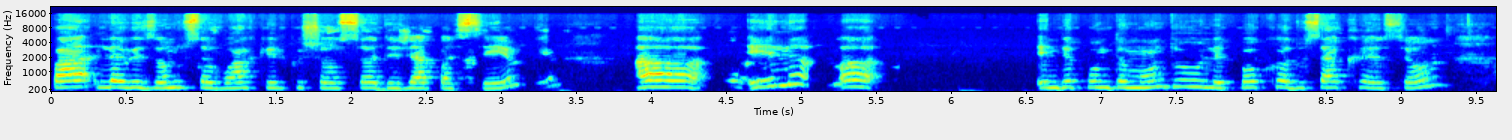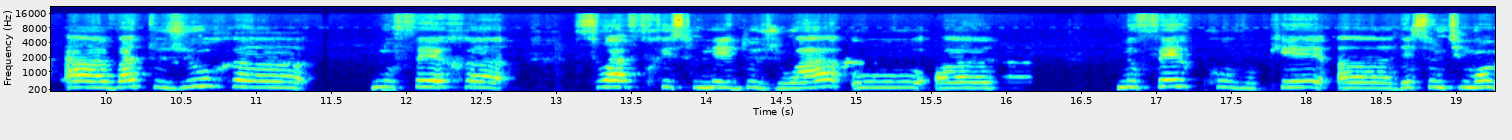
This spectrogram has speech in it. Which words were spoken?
pas la raison de savoir quelque chose déjà passé. Euh, indépendamment de l'époque de sa création, va toujours nous faire soit frissonner de joie ou nous faire provoquer des sentiments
